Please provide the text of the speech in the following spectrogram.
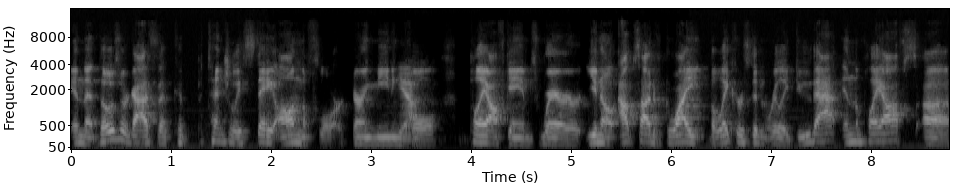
in that those are guys that could potentially stay on the floor during meaningful yeah. playoff games where, you know, outside of Dwight, the Lakers didn't really do that in the playoffs, uh,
